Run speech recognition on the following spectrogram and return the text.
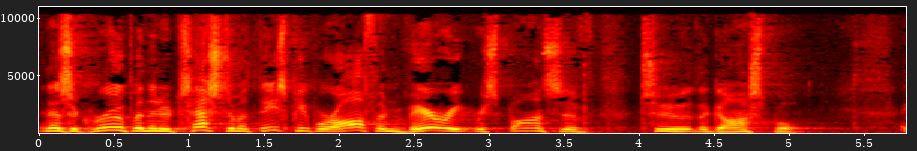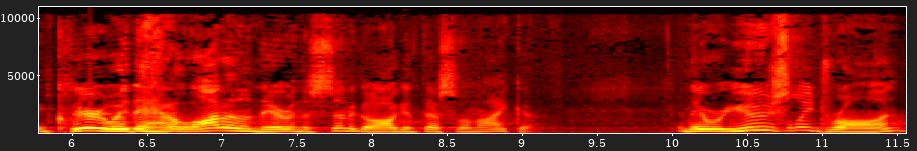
And as a group in the New Testament, these people are often very responsive to the gospel. And clearly, they had a lot of them there in the synagogue in Thessalonica. And they were usually drawn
